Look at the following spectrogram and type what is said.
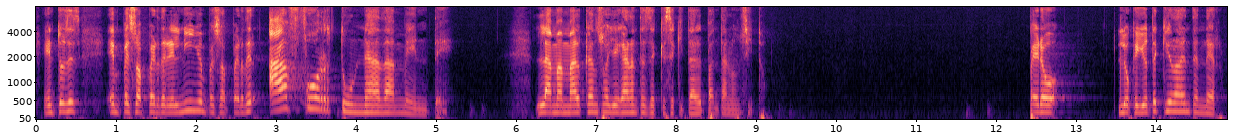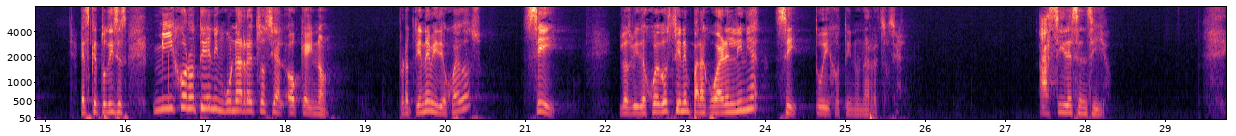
Entonces empezó a perder el niño, empezó a perder. Afortunadamente, la mamá alcanzó a llegar antes de que se quitara el pantaloncito. Pero lo que yo te quiero entender es que tú dices, mi hijo no tiene ninguna red social. Ok, no. ¿Pero tiene videojuegos? Sí. ¿Los videojuegos tienen para jugar en línea? Sí, tu hijo tiene una red social. Así de sencillo.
